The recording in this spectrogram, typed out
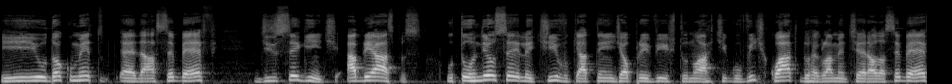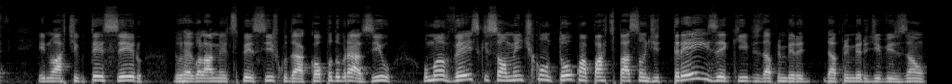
E o documento é, da CBF diz o seguinte, abre aspas, o torneio seletivo que atende ao previsto no artigo 24 do Regulamento Geral da CBF e no artigo 3 do Regulamento Específico da Copa do Brasil, uma vez que somente contou com a participação de três equipes da primeira, da primeira divisão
